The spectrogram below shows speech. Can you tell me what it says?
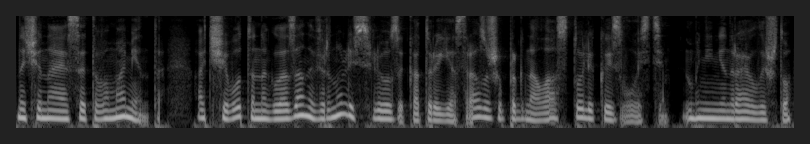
начиная с этого момента. От чего-то на глаза навернулись слезы, которые я сразу же прогнала столикой злости. Мне не нравилось, что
